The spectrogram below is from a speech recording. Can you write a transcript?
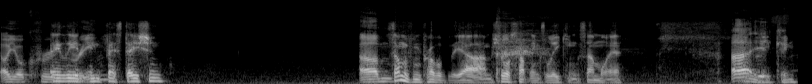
are your crew alien green? infestation? um, Some of them probably are. I'm sure something's leaking somewhere. uh, I'm it- leaking.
